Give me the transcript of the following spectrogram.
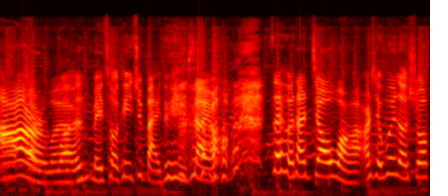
阿尔文，没错，可以去百度一下哟，在和他交往啊，而且为了说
